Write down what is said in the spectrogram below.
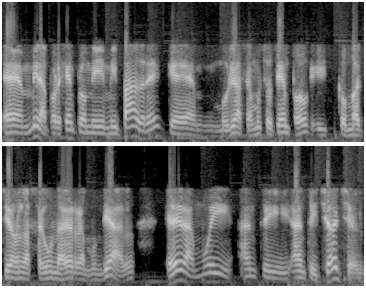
Eh, mira, por ejemplo, mi, mi padre, que murió hace mucho tiempo y combatió en la Segunda Guerra Mundial, era muy anti, anti Churchill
